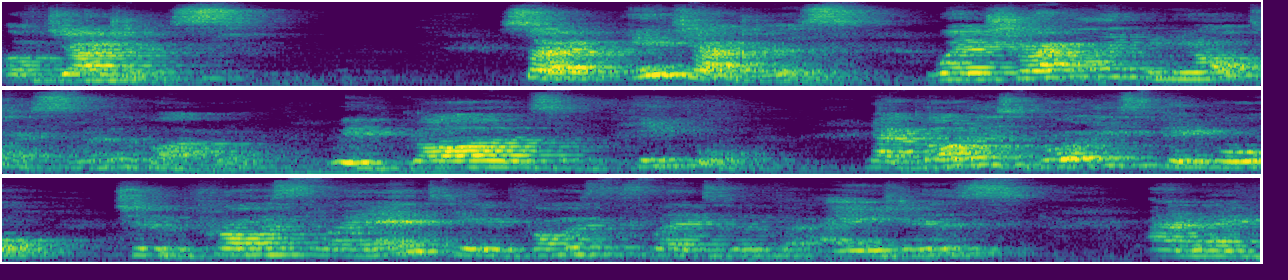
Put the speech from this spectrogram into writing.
of Judges. So, in Judges, we're traveling in the Old Testament of the Bible with God's people. Now, God has brought his people to the promised land. He had promised this land to them for ages. And they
